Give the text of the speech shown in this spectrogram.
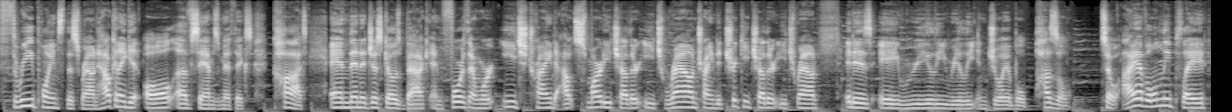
three points this round. How can I get all of Sam's mythics caught? And then it just goes back and forth, and we're each trying to outsmart each other each round, trying to trick each other each round. It is a really, really enjoyable puzzle. So I have only played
